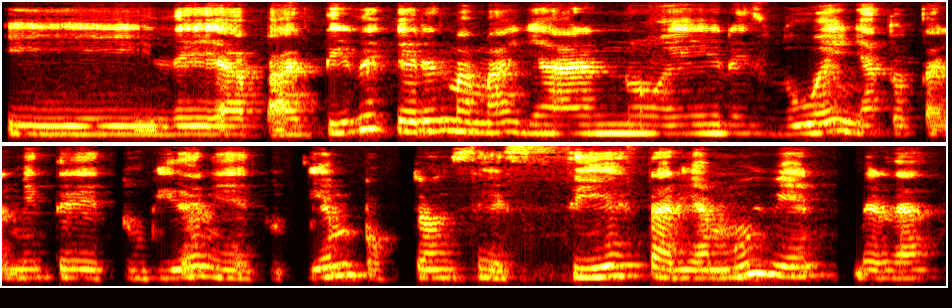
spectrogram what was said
y de a partir de que eres mamá ya no eres dueña totalmente de tu vida ni de tu tiempo. Entonces sí estaría muy bien, ¿verdad?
